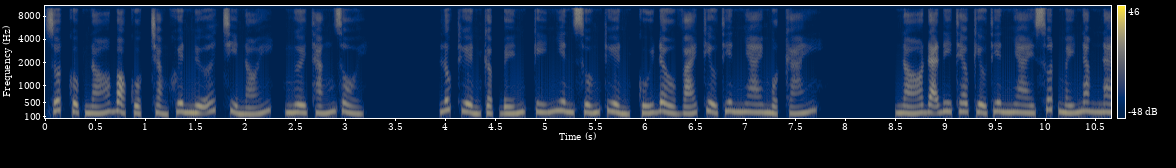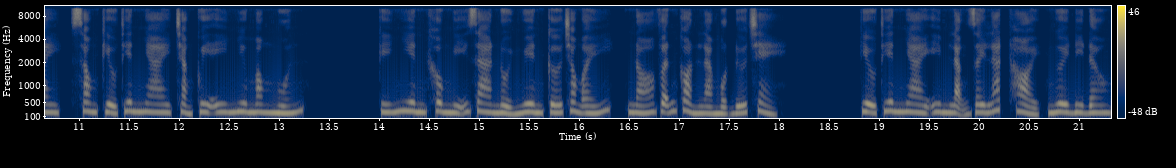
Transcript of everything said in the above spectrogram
Rốt cuộc nó bỏ cuộc chẳng khuyên nữa, chỉ nói, ngươi thắng rồi. Lúc thuyền cập bến ký nhiên xuống thuyền cúi đầu vái Kiều Thiên Nhai một cái. Nó đã đi theo Kiều Thiên Nhai suốt mấy năm nay, song Kiều Thiên Nhai chẳng quy y như mong muốn. Ký nhiên không nghĩ ra nổi nguyên cớ trong ấy, nó vẫn còn là một đứa trẻ. Kiều Thiên Nhai im lặng giây lát hỏi, ngươi đi đâu?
